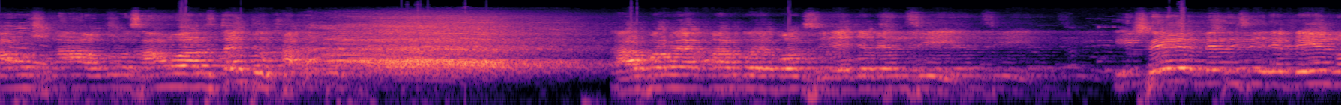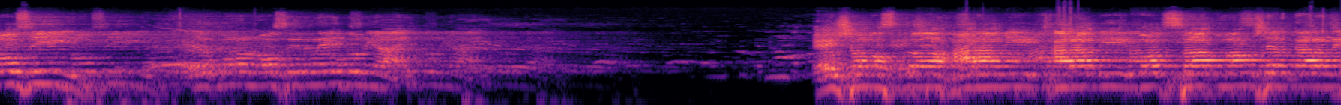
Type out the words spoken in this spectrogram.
মানুষ না, ওগুলো সামওয়ার খারাপ তারপরে একবার করে বলছি, এই যে বেনজির কিসের এ বে এর নেই দুনিয়ায়। এই সমস্ত হারামি, খারাপি বৎসাপ মানুষের কারণে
